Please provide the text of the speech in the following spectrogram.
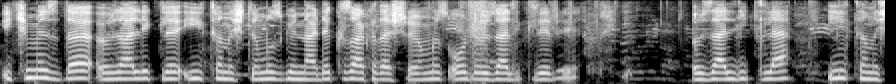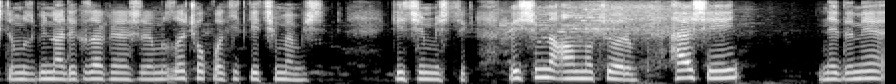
ikimiz de özellikle ilk tanıştığımız günlerde kız arkadaşlarımız orada özellikleri özellikle ilk tanıştığımız günlerde kız arkadaşlarımızla çok vakit geçirmemiş geçirmiştik ve şimdi anlatıyorum. Her şeyin nedeni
